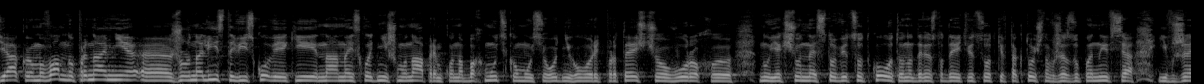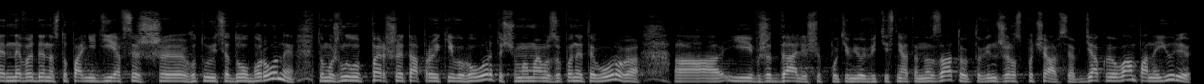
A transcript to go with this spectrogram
Дякуємо вам. Ну, принаймні, е, журналісти, військові, які на найскладнішому напрямку на Бахмутському сьогодні говорять про те, що ворог, е, ну якщо не 100%, то на 99% так точно вже зупинився і вже не веде наступальні дії, а все ж е, готується до оборони. То можливо, перший етап, про який ви говорите, що ми маємо зупинити ворога а, і вже далі, щоб потім його відтісняти назад, то, він вже розпочався. Дякую вам, пане Юрію.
